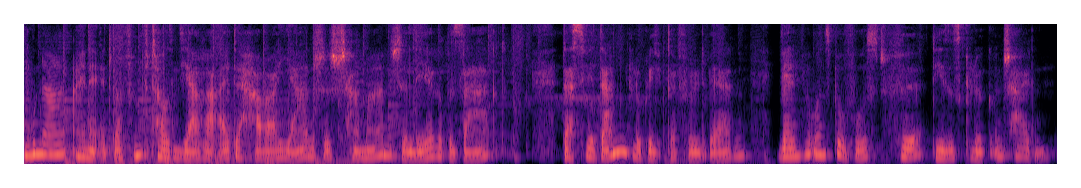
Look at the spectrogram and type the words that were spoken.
Huna, eine etwa 5000 Jahre alte hawaiianische schamanische Lehre besagt, dass wir dann glücklich und erfüllt werden, wenn wir uns bewusst für dieses Glück entscheiden.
